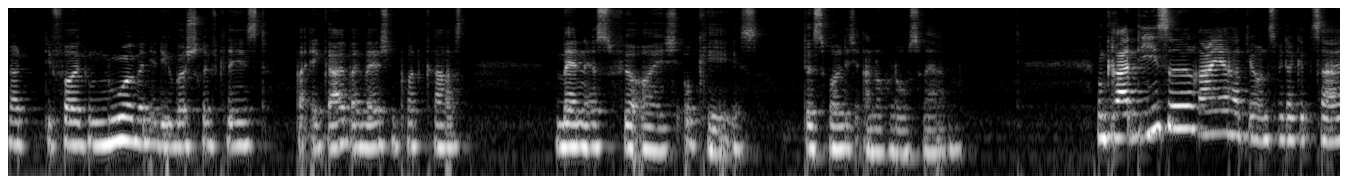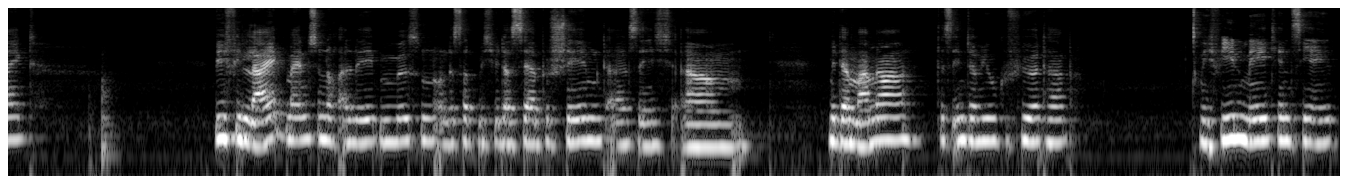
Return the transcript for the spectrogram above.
Hört die Folgen nur, wenn ihr die Überschrift lest, bei, egal bei welchem Podcast, wenn es für euch okay ist. Das wollte ich auch noch loswerden. Und gerade diese Reihe hat ja uns wieder gezeigt, wie viel Leid Menschen noch erleben müssen. Und es hat mich wieder sehr beschämt, als ich ähm, mit der Mama das Interview geführt habe, wie viele Mädchen sie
